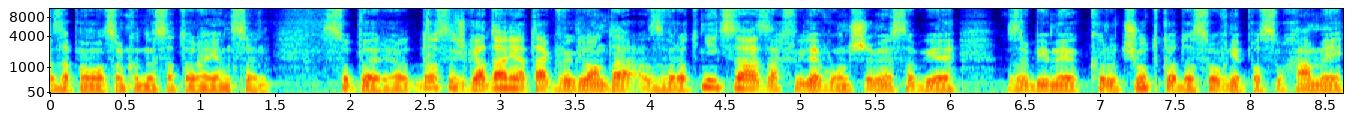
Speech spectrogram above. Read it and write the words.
za pomocą kondensatora Janssen Superior. Dosyć gadania, tak wygląda zwrotnica. Za chwilę włączymy sobie, zrobimy króciutko, dosłownie posłuchamy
